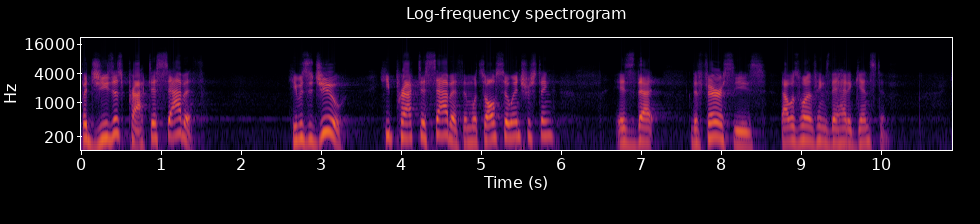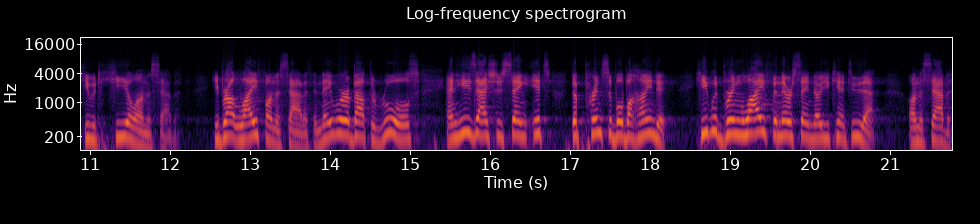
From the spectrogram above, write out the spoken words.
but Jesus practiced Sabbath. He was a Jew, he practiced Sabbath. And what's also interesting is that the Pharisees, that was one of the things they had against him he would heal on the Sabbath. He brought life on the Sabbath, and they were about the rules, and he's actually saying it's the principle behind it. He would bring life, and they were saying, No, you can't do that on the Sabbath.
